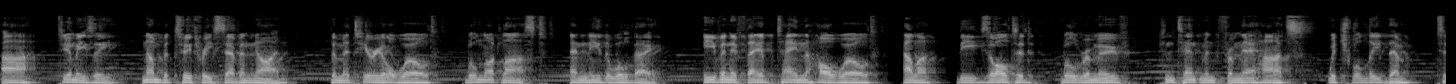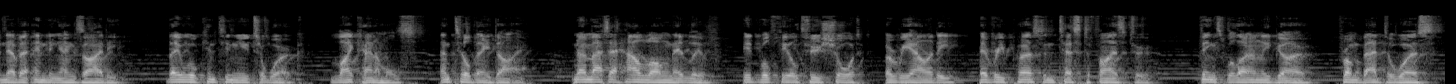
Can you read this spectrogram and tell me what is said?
R. Tirmizi, number 2379. The material world will not last, and neither will they. Even if they obtain the whole world, Allah, the Exalted, will remove contentment from their hearts, which will lead them to never ending anxiety. They will continue to work, like animals, until they die. No matter how long they live, it will feel too short, a reality every person testifies to. Things will only go from bad to worse,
